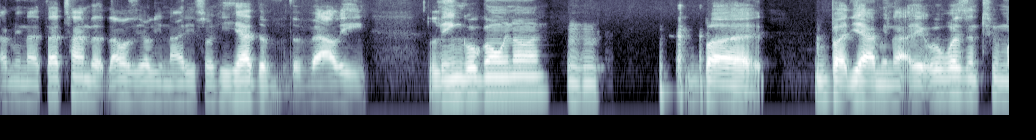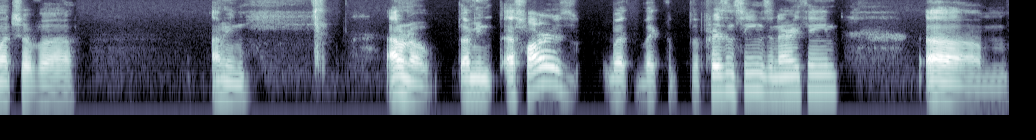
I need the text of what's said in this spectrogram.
I mean, at that time, that that was the early '90s, so he had the the Valley lingo going on. hmm But, but yeah, I mean, it, it wasn't too much of a. I mean, I don't know. I mean, as far as what like the, the prison scenes and everything, um,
